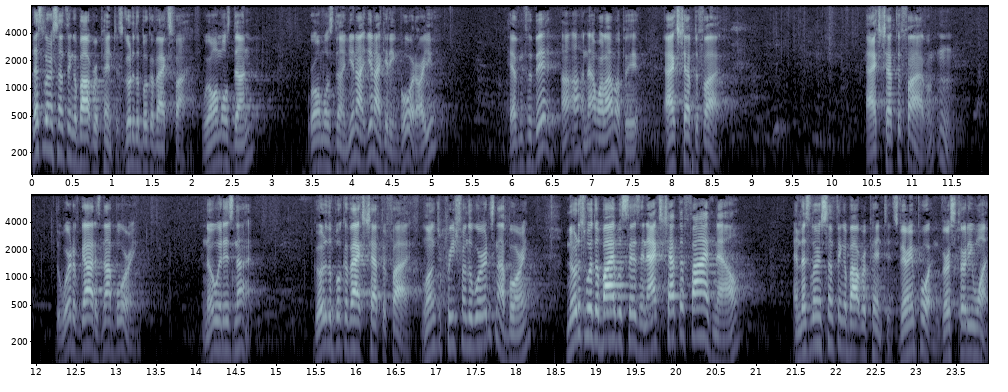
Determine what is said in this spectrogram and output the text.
Let's learn something about repentance. Go to the book of Acts 5. We're almost done. We're almost done. You're not, you're not getting bored, are you? Heaven forbid. Uh uh-uh, uh not while I'm up here. Acts chapter 5. Acts chapter 5. Mm-mm. The Word of God is not boring. No, it is not. Go to the book of Acts chapter 5. Long to preach from the Word, it's not boring. Notice what the Bible says in Acts chapter 5 now. And let's learn something about repentance. Very important. Verse 31.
